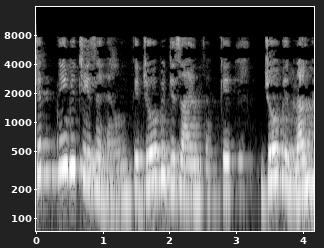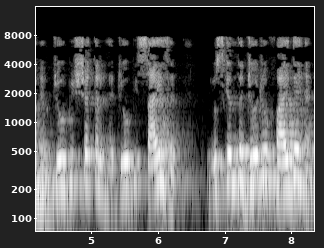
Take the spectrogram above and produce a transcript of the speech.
جتنی بھی چیزیں ہیں، ان کے جو بھی ڈیزائن ہیں، ان کے جو بھی رنگ ہیں، جو بھی شکل ہے، جو بھی سائز ہے، اس کے اندر جو جو فائدے ہیں،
